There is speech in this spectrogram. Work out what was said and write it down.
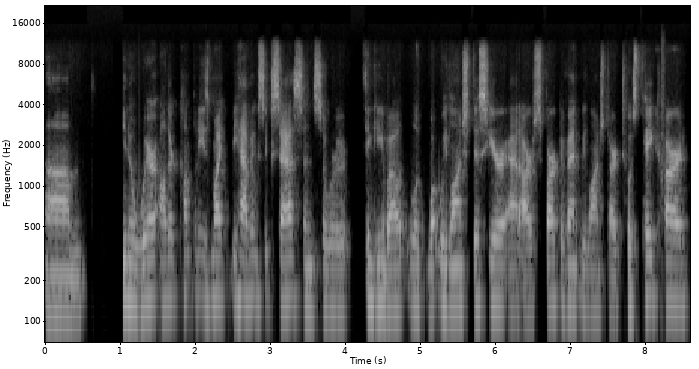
um, you know where other companies might be having success. And so we're thinking about look what we launched this year at our spark event we launched our toast pay card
